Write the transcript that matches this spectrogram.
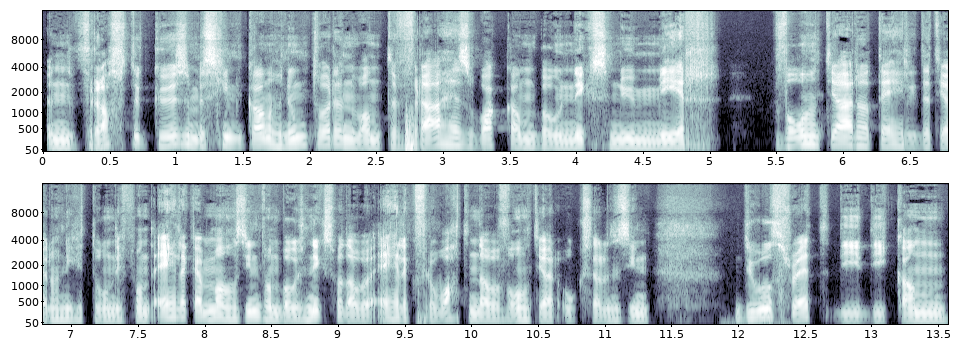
een verraste keuze misschien kan genoemd worden, want de vraag is, wat kan Bo Nix nu meer volgend jaar dat eigenlijk dit jaar nog niet getoond heeft? Want eigenlijk hebben we al gezien van Bo Nix wat we eigenlijk verwachten dat we volgend jaar ook zullen zien. Dual threat, die, die, kan,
